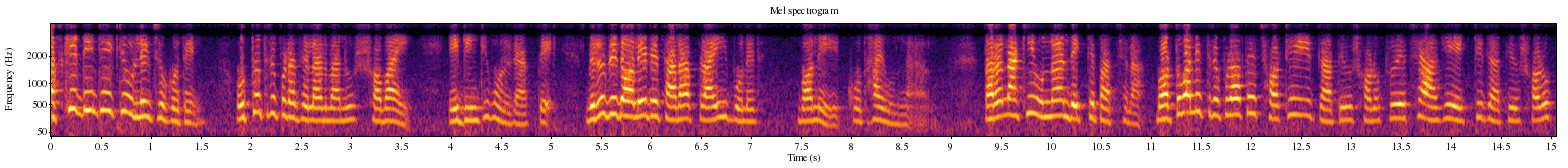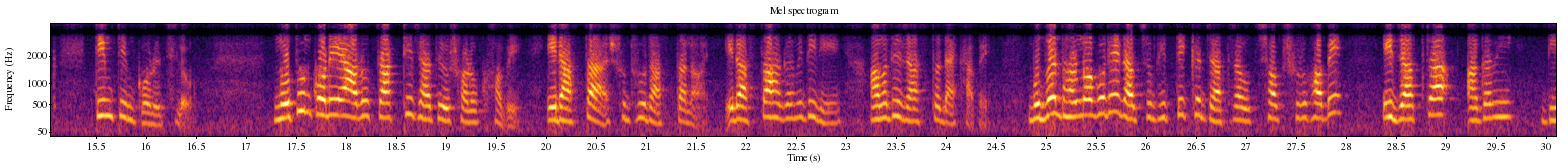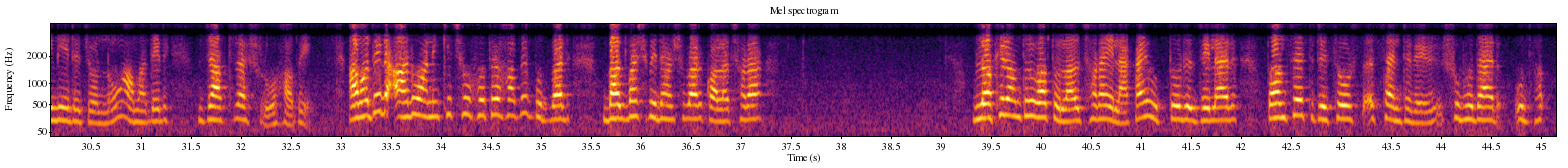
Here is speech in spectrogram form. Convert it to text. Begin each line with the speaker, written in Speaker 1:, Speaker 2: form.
Speaker 1: আজকের দিনটি একটি উল্লেখযোগ্য দিন। উত্তর ত্রিপুরা জেলার মানুষ সবাই এই দিনটি মনে রাখবে। বিরোধী দলের তারা প্রায়ই বলে কোথায় উন্নয়ন। তারা নাকি উন্নয়ন দেখতে পাচ্ছে না। বর্তমানে ত্রিপুরাতে ছটি জাতীয় সড়ক রয়েছে। আগে একটি জাতীয় সড়ক টিম টিম করেছিল। নতুন করে আরও চারটি জাতীয় সড়ক হবে। এই রাস্তা শুধু রাস্তা নয়, এ রাস্তা আগামী দিনে আমাদের রাস্তা দেখাবে। বুধবার ধর্মনগরে রাজ্যভিত্তিক যাত্রা উৎসব শুরু হবে। এই যাত্রা আগামী দিনের জন্য আমাদের যাত্রা শুরু হবে। আমাদের আরও অনেক কিছু হতে হবে। বুধবার বাগবাস বিধানসভার কলাছড়া ব্লকের অন্তর্গত লালছড়া এলাকায় উত্তর জেলার পঞ্চায়েত রিসোর্স সেন্টারের শুভদার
